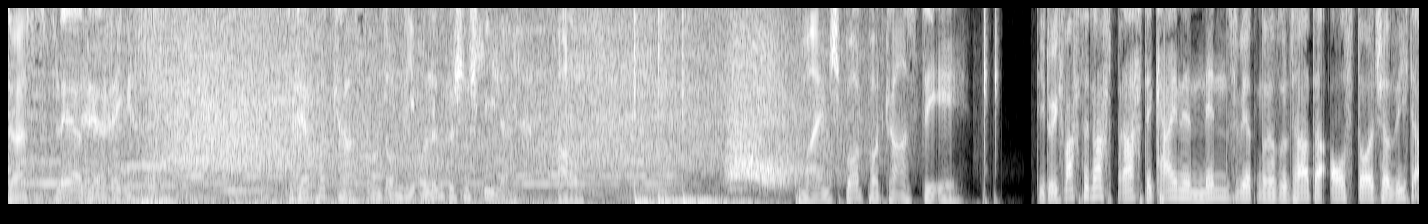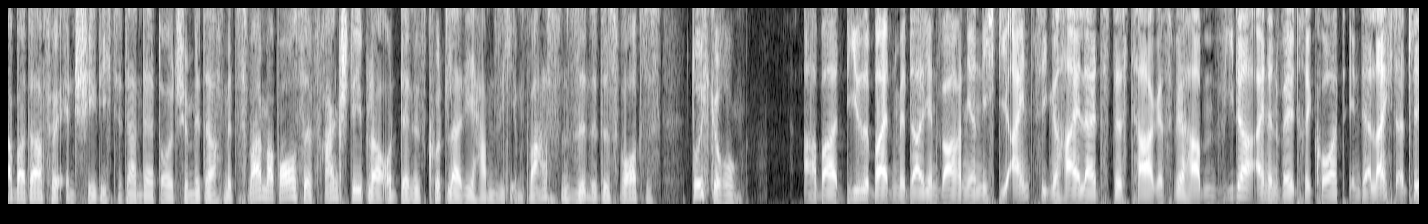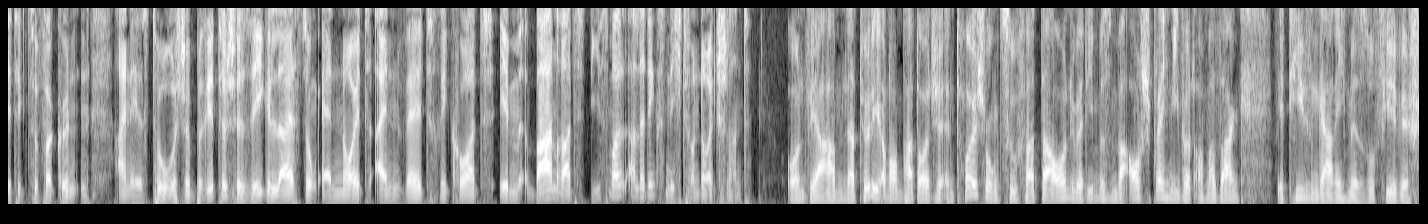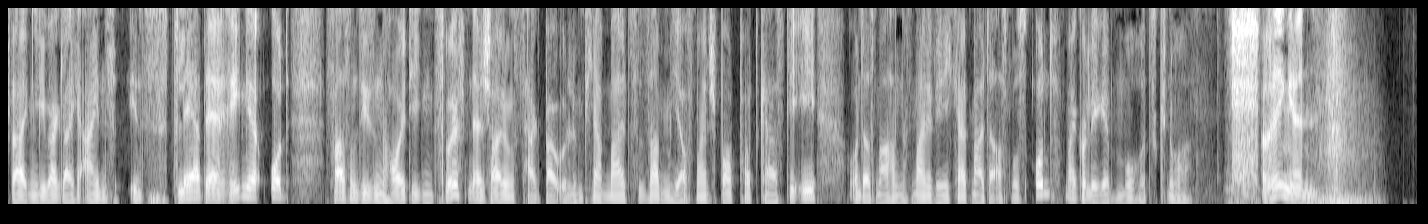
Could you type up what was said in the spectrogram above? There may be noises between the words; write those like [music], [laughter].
Das Flair der Ringe. Der Podcast rund um die Olympischen Spiele auf meinsportpodcast.de. Die durchwachte Nacht brachte keine nennenswerten Resultate aus deutscher Sicht, aber dafür entschädigte dann der deutsche Mittag mit zweimal Bronze. Frank Stäbler und Dennis Kuttler, die haben sich im wahrsten Sinne des Wortes durchgerungen. Aber diese beiden Medaillen waren ja nicht die einzigen Highlights des Tages. Wir haben wieder einen Weltrekord in der Leichtathletik zu verkünden, eine historische britische Segelleistung, erneut einen Weltrekord im Bahnrad, diesmal allerdings nicht von Deutschland. Und wir haben natürlich auch noch ein paar deutsche Enttäuschungen zu verdauen. Über die müssen wir auch sprechen. Ich würde auch mal sagen, wir teasen gar nicht mehr so viel. Wir steigen lieber gleich eins ins Flair der Ringe und fassen diesen heutigen zwölften Entscheidungstag bei Olympia mal zusammen hier auf meinsportpodcast.de. Und das machen meine Wenigkeit Malte Asmus und mein Kollege Moritz Knorr. Ringen.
